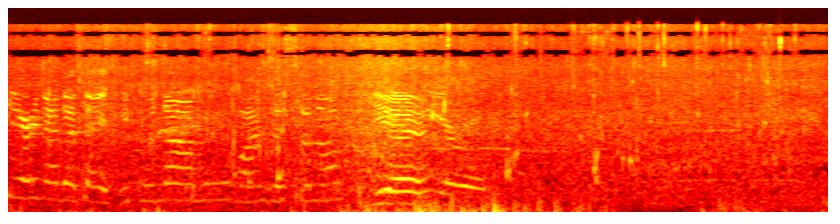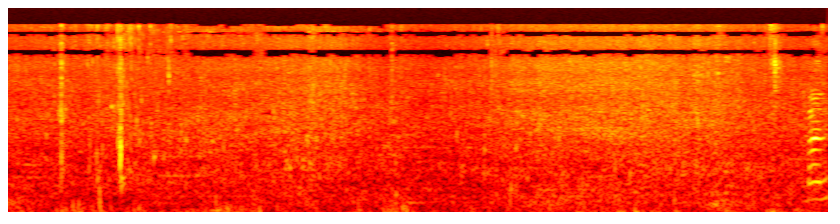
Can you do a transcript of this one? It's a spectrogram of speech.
here now that I, if you now move on just enough. Yeah. Man.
